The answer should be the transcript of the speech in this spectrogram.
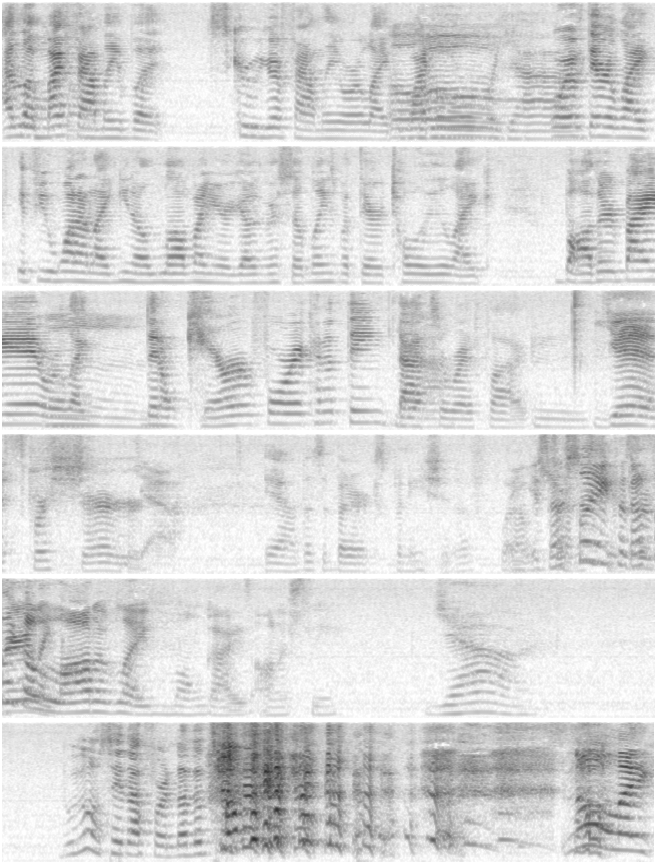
I love oh, my God. family, but screw your family, or like, oh, why do you? Oh, yeah. Or if they're like, if you want to like, you know, love on your younger siblings, but they're totally like bothered by it, or mm. like they don't care for it, kind of thing. That's yeah. a red flag. Mm. Yes, for sure. Yeah. Yeah, that's a better explanation of what I was. That's like that's like a like, lot of like Hmong guys, honestly. Yeah, we're gonna say that for another topic. no, like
